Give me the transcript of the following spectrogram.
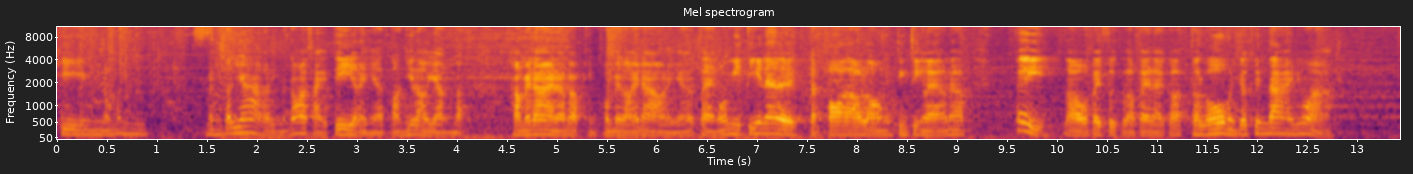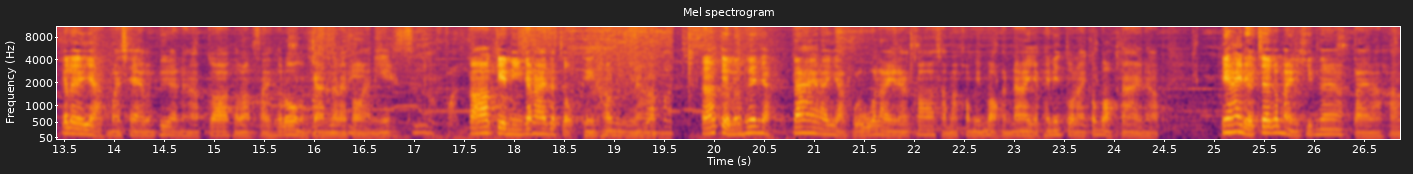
พีมแล้วมันมันก็ยากอะดิมันต้องอาศัยตีอะไรเงี้ย ตอนที่เรายังแบบทำไม่ได้นะแบบเห็นคนไปร้อยดาวอะไรเงี้ยแสดงว่ามีตี้แน่เลย แต่พอเราลองจริง ๆ แล้วนะครับเฮ้ยเราไปฝึกเราไปอะไรก็โทโร่มันก็ขึ้นได้นี่หว่า ก็เลยอยากมาแชร์เพื่อนๆนะครับ ก็สำหรับสายโทโร่เหมือนกันอะไรประมาณนี้ ก็เกมนี้ก็น่าจะจบเพียงเท่านี้นะครับ แล้วถ้าเกิดเพื่อนๆอยากได้อะไรอยากรู้อะไรนะก็สามารถคอมเมนต์บอกกันได้ อยากให้เล่นตัวอะไรก็บอกได้นะครับยังไงเดี๋ยวเจอกันใหม่ในคลิปหน้าไปแล้วครับ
